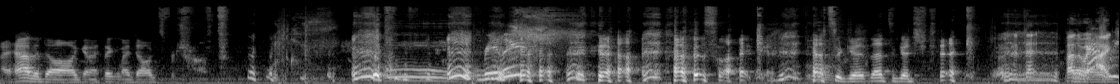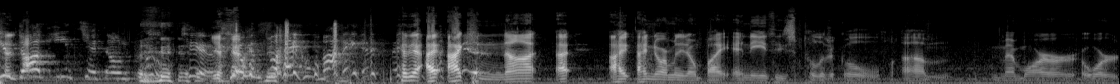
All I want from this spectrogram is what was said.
I have a dog, and I think my dog's for Trump. Really? yeah, I was like, that's a good, that's a good shtick. That- by the way, yeah, I well, your dog eats its own poop too. Yeah. So it's like, why? Cause I, I cannot. I, I, I normally don't buy any of these political um, memoir or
